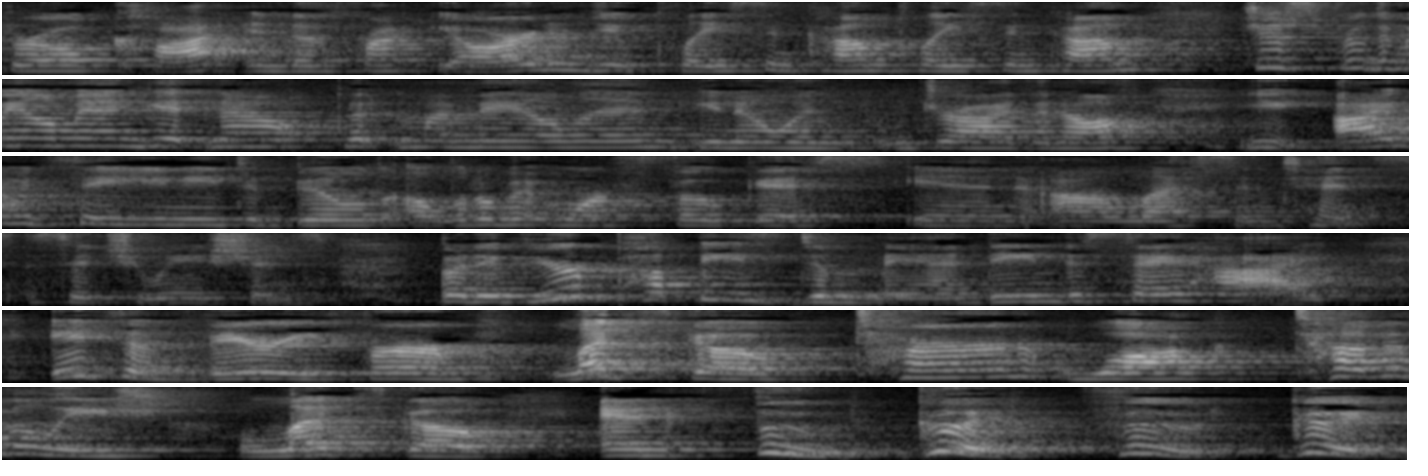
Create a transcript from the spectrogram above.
throw a cot into the front yard and do place and come, place and come, just for the mailman getting out, putting my mail in, you know, and driving off. You, I would say you need to build a little bit more focus in uh, less intense situations. But if your puppy's demanding to say hi, it's a very firm, let's go, turn, walk, tug of the leash, let's go, and food, good, food, good,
